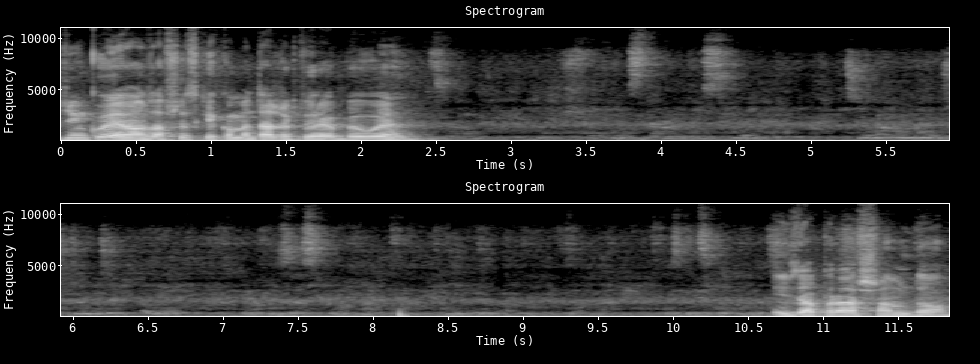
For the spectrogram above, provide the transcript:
Dziękuję Wam za wszystkie komentarze, które były. I zapraszam do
